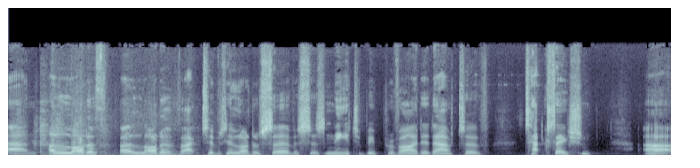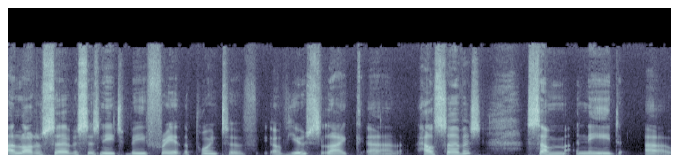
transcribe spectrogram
and a lot of a lot of activity, a lot of services need to be provided out of taxation. Uh, a lot of services need to be free at the point of, of use, like uh, health service. Some need uh,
